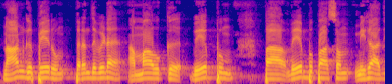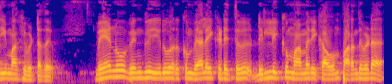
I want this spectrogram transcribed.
நான்கு பேரும் பிறந்துவிட அம்மாவுக்கு வேப்பும் பா வேம்பு பாசம் மிக அதிகமாகிவிட்டது. வேணு வெங்கு இருவருக்கும் வேலை கிடைத்து டில்லிக்கும் அமெரிக்காவும் பறந்துவிட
